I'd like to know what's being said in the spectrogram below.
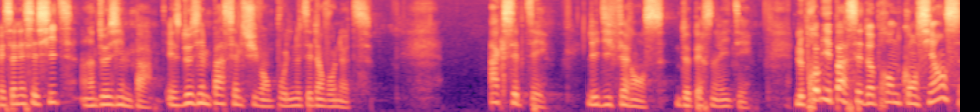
mais ça nécessite un deuxième pas. Et ce deuxième pas, c'est le suivant, vous pouvez le noter dans vos notes. Accepter les différences de personnalité. Le premier pas, c'est de prendre conscience,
